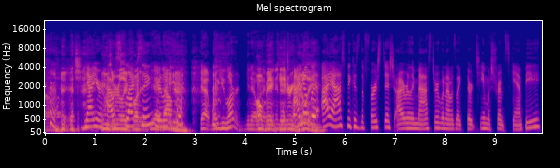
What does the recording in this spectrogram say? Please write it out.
Uh, now you're house really flexing. Yeah, you're now- like, Yeah. yeah, well, you learn, you know. Oh, what I man, mean? Catering part I know, but I asked because the first dish I really mastered when I was like 13 was shrimp scampi.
